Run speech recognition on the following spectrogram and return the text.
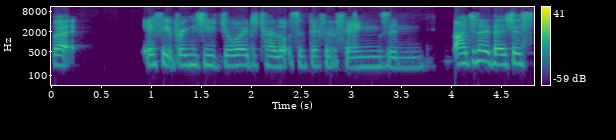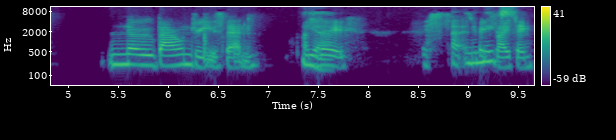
But if it brings you joy to try lots of different things, and I don't know, there's just no boundaries. Then I yeah. know. It's, uh, and it's it makes, exciting.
